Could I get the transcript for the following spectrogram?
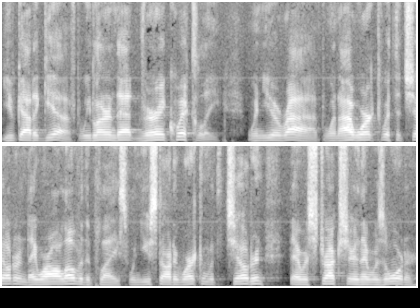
You've got a gift. We learned that very quickly when you arrived. When I worked with the children, they were all over the place. When you started working with the children, there was structure, and there was order.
